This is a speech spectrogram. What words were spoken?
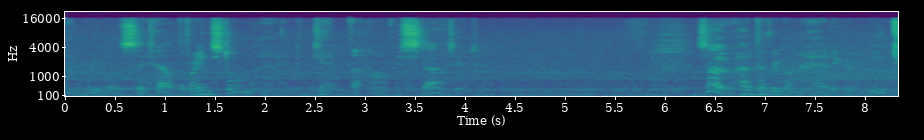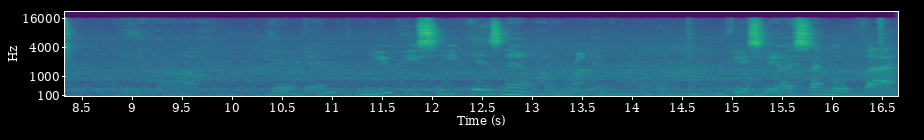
And we will sit out the rainstorm and get the harvest started. So, hope everyone had a good week. We are here again. New PC is now up and running. Obviously, I assembled that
